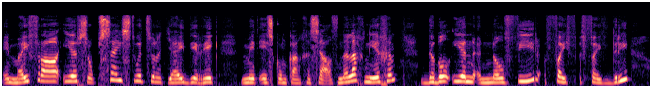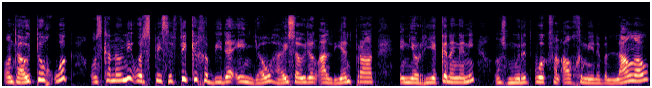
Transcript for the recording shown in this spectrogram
en my vrae eers op sy stoot sodat jy direk met Eskom kan gesels. 0891104553. Onthou tog ook, ons kan nou nie oor spesifieke gebiede en jou huishouding alleen praat en jou rekeninge nie. Ons moet dit ook van algemene belang hou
